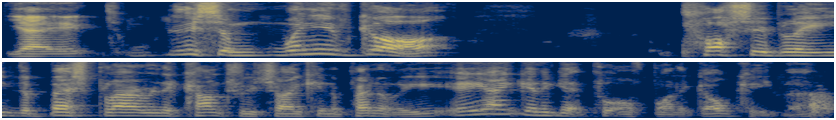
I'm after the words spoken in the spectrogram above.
Yeah, it, listen. When you've got possibly the best player in the country taking a penalty, he ain't going to get put off by the goalkeeper.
